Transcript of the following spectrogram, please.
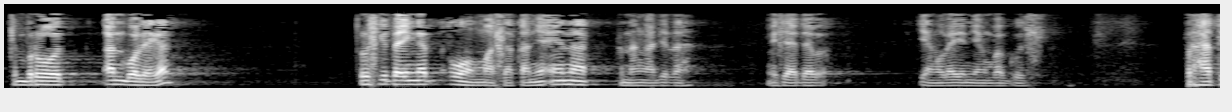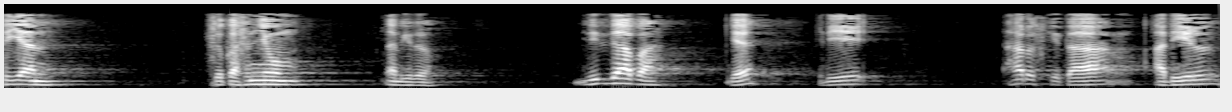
cemberut, kan boleh kan? Terus kita ingat, oh masakannya enak, tenang aja lah. Masih ada yang lain yang bagus. Perhatian, suka senyum, dan gitu. Jadi tidak apa? Ya. Jadi harus kita adil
